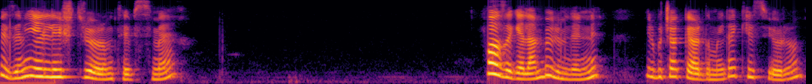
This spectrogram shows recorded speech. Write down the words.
bezemi yerleştiriyorum tepsime. Fazla gelen bölümlerini bir bıçak yardımıyla kesiyorum.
